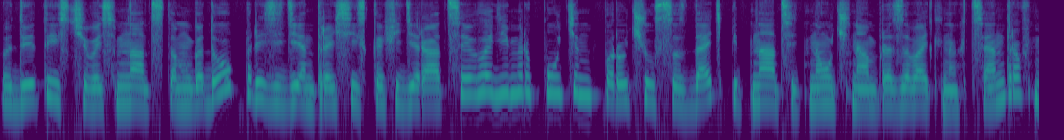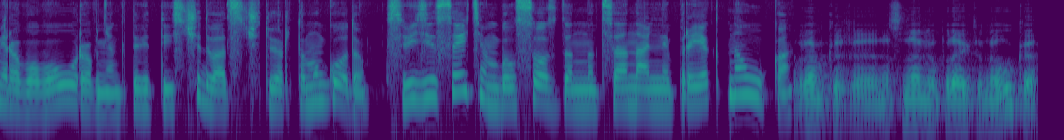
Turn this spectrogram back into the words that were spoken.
В 2018 году президент Российской Федерации Владимир Путин поручил создать 15 научно-образовательных центров мирового уровня к 2024 году. В связи с этим был создан национальный проект «Наука». В рамках э, национального проекта «Наука»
